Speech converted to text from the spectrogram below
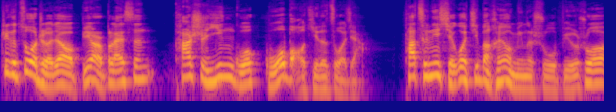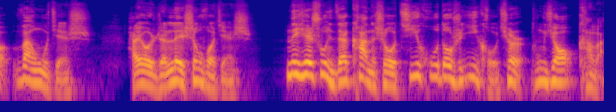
这个作者叫比尔·布莱森，他是英国国宝级的作家。他曾经写过几本很有名的书，比如说《万物简史》，还有《人类生活简史》。那些书你在看的时候，几乎都是一口气儿通宵看完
